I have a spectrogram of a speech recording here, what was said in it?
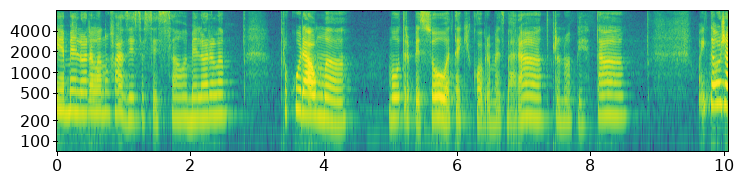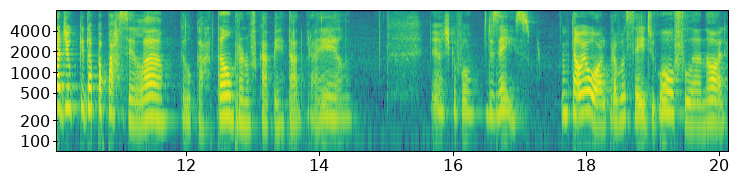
é melhor ela não fazer essa sessão, é melhor ela procurar uma, uma outra pessoa até que cobra mais barato para não apertar. Ou então eu já digo que dá para parcelar pelo cartão para não ficar apertado para ela. Eu acho que eu vou dizer isso. Então eu olho para você e digo: Ô, oh, Fulano, olha,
